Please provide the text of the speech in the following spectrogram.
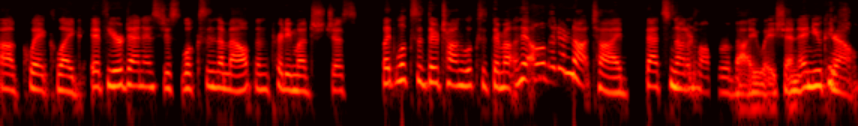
a quick like if your dentist just looks in the mouth and pretty much just like looks at their tongue, looks at their mouth, they, oh, they're not tied. That's not a Mhm. proper evaluation. And you can No.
